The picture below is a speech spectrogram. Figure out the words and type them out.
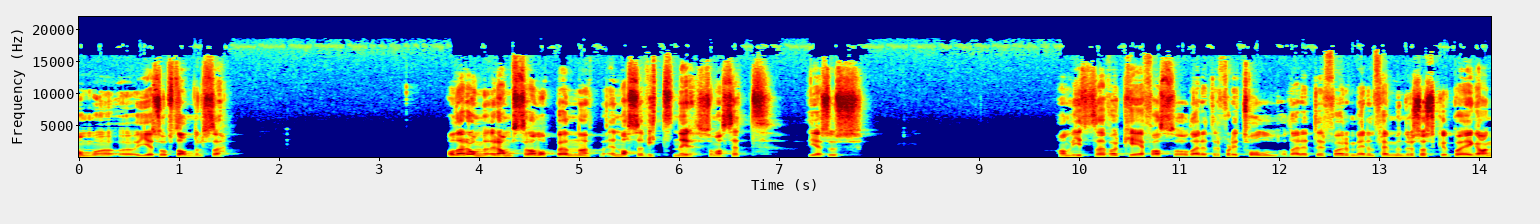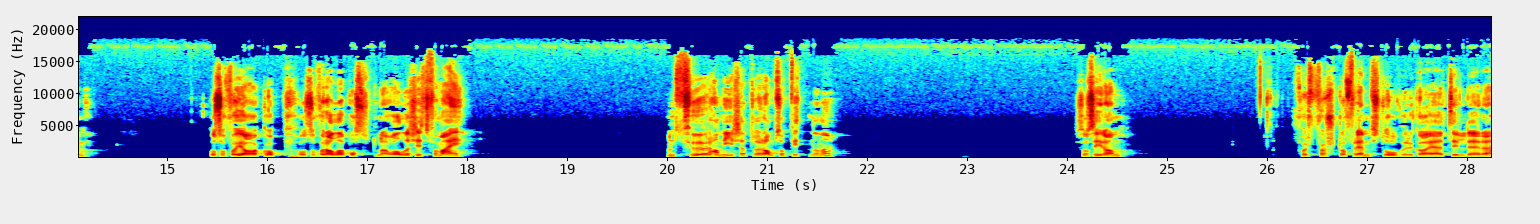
om eh, Jesu oppstandelse. Og Der ramser han opp en, en masse vitner som har sett Jesus. Han viste seg for Kefas, og deretter for de tolv, og deretter for mer enn 500 søsken på en gang. Og så for Jakob, og så for alle apostlene, og aller sist for meg. Men før han gir seg til å ramse opp vitnene, så sier han For først og fremst overga jeg til dere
